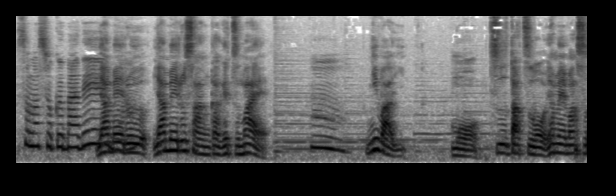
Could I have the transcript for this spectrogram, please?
その職場で。辞める辞める3ヶ月前にはもう通達を辞めます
